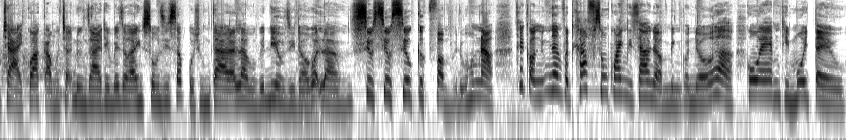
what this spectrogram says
Trải qua cả một chặng đường dài thì bây giờ anh Soji Sub của chúng ta đã là một cái điều gì đó gọi là siêu siêu siêu cực phẩm đúng không nào thế còn những nhân vật khác xung quanh thì sao nhở mình còn nhớ là cô em thì môi tèo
